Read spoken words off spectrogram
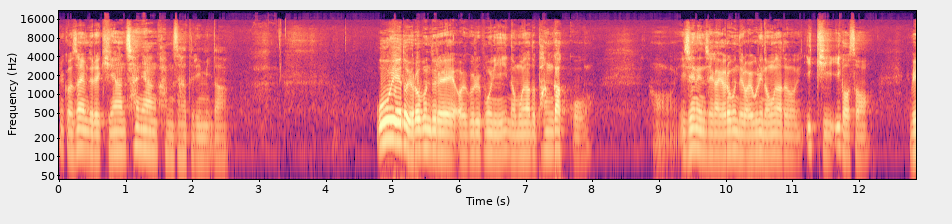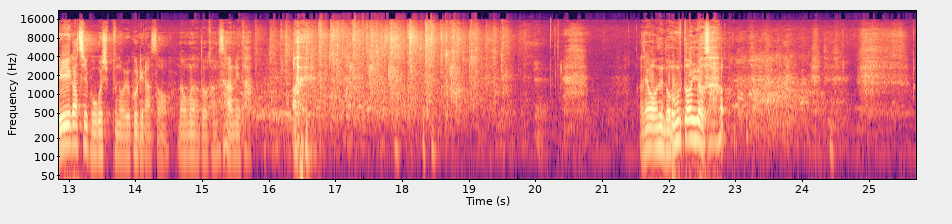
우리 권사님들의 귀한 찬양 감사드립니다. 오후에도 여러분들의 얼굴을 보니 너무나도 반갑고, 어, 이제는 제가 여러분들의 얼굴이 너무나도 익히 익어서 매일같이 보고 싶은 얼굴이라서 너무나도 감사합니다. 아, 아, 제가 오늘 너무 떨려서.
